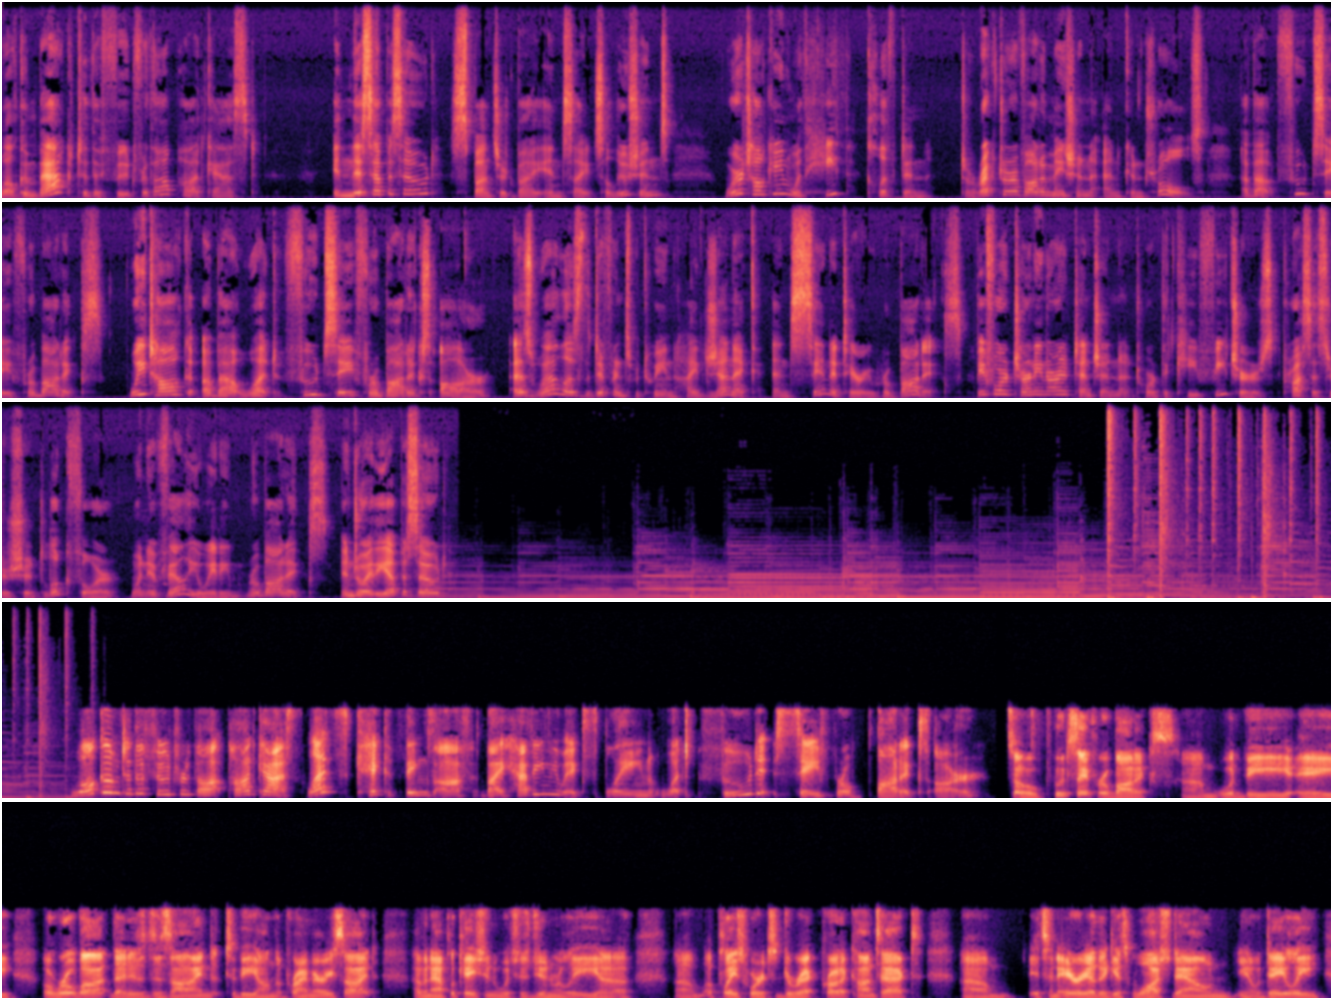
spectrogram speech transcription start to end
Welcome back to the Food for Thought podcast. In this episode, sponsored by EnSight Solutions, we're talking with Heath Clifton, Director of Automation and Controls, about food safe robotics. We talk about what food safe robotics are, as well as the difference between hygienic and sanitary robotics, before turning our attention toward the key features processors should look for when evaluating robotics. Enjoy the episode! Welcome to the Food for Thought podcast. Let's kick things off by having you explain what food safe robotics are. So, food safe robotics um, would be a, a robot that is designed to be on the primary side of an application, which is generally uh, um, a place where it's direct product contact. Um, it's an area that gets washed down, you know, daily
